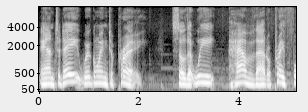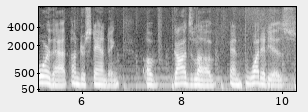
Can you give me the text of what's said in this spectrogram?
And today we're going to pray so that we have that or pray for that understanding of God's love and what it is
